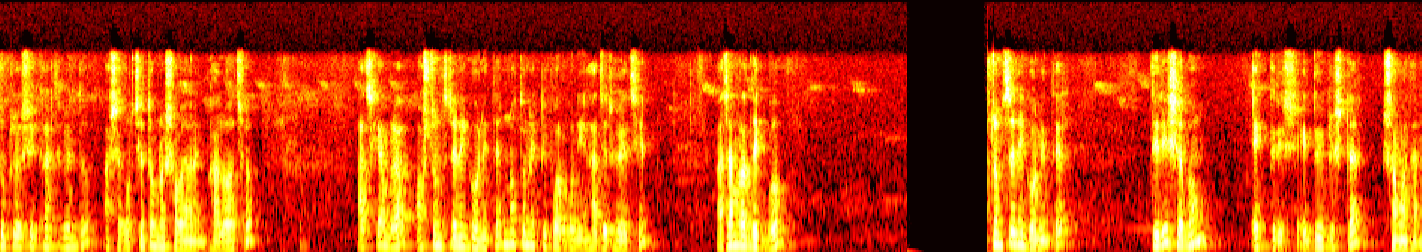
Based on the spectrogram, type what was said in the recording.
সুপ্রিয় শিক্ষার্থীবৃন্দ, আশা করছি তোমরা সবাই অনেক ভালো আছো। আজকে আমরা অষ্টম শ্রেণি গণিতের নতুন একটি পর্ব নিয়ে হাজির হয়েছি। আজ আমরা দেখব অষ্টম শ্রেণি গণিতের তিরিশ এবং একত্রিশ, এই দুই পৃষ্ঠার সমাধান।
